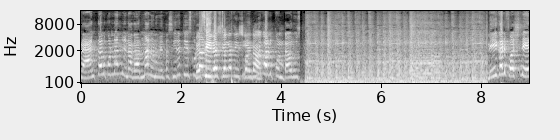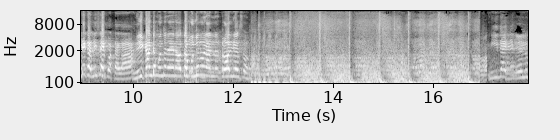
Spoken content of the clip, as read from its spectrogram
ఫ్రాంక్ అనుకున్నాను నేను అది అన్నాను నువ్వు ఎంత సీరియస్ తీసుకుంటావు సీరియస్ గానే తీసుకుంటా. ఎందుకు అనుకుంటావు నువ్వు? నీకని ఫస్ట్ నేనే కలిసి అయిపోతాగా? నీకంటే ముందు నేను అవుతా ముందు నువ్వు నన్ను ట్రోల్ చేస్తావు. నీదైతే వెళ్ళు.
